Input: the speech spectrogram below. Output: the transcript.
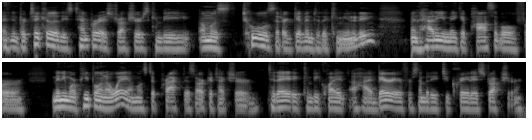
in particular, these temporary structures can be almost tools that are given to the community. And how do you make it possible for many more people, in a way, almost to practice architecture? Today, it can be quite a high barrier for somebody to create a structure.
